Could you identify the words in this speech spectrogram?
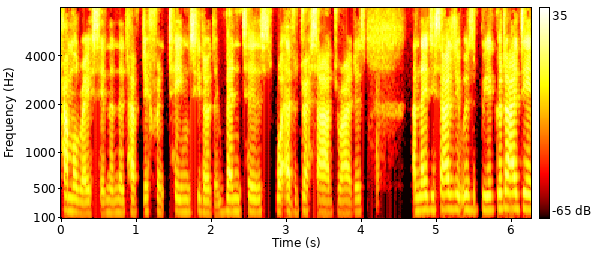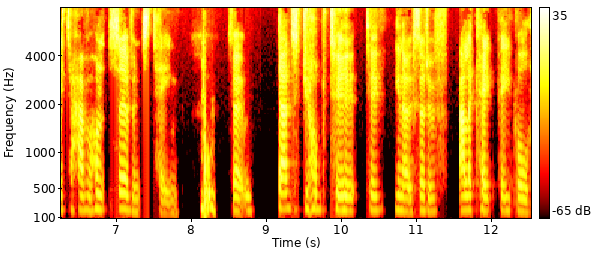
camel racing, and they'd have different teams, you know, the inventors, whatever dressage riders, and they decided it would be a good idea to have a hunt servants team. so it was Dad's job to to you know sort of allocate people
